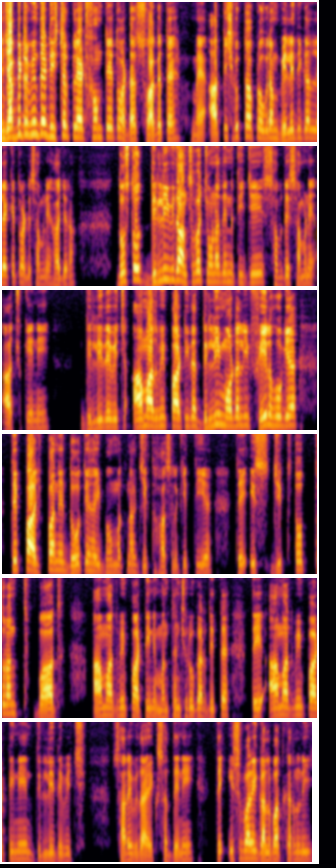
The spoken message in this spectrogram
ਪੰਜਾਬੀ ਟ੍ਰਿਬਿਊਨ ਦੇ ਡਿਜੀਟਲ ਪਲੇਟਫਾਰਮ ਤੇ ਤੁਹਾਡਾ ਸਵਾਗਤ ਹੈ। ਮੈਂ ਆਤਿਸ਼ ਗੁਪਤਾ, ਪ੍ਰੋਗਰਾਮ ਵੇਲੇ ਦੀ ਗੱਲ ਲੈ ਕੇ ਤੁਹਾਡੇ ਸਾਹਮਣੇ ਹਾਜ਼ਰ ਹਾਂ। ਦੋਸਤੋ, ਦਿੱਲੀ ਵਿਧਾਨ ਸਭਾ ਚੋਣਾਂ ਦੇ ਨਤੀਜੇ ਸਭ ਦੇ ਸਾਹਮਣੇ ਆ ਚੁੱਕੇ ਨੇ। ਦਿੱਲੀ ਦੇ ਵਿੱਚ ਆਮ ਆਦਮੀ ਪਾਰਟੀ ਦਾ ਦਿੱਲੀ ਮਾਡਲ ਹੀ ਫੇਲ ਹੋ ਗਿਆ ਤੇ ਭਾਜਪਾ ਨੇ ਦੋ ਤਿਹਾਈ ਬਹੁਮਤ ਨਾਲ ਜਿੱਤ ਹਾਸਲ ਕੀਤੀ ਹੈ ਤੇ ਇਸ ਜਿੱਤ ਤੋਂ ਤੁਰੰਤ ਬਾਅਦ ਆਮ ਆਦਮੀ ਪਾਰਟੀ ਨੇ ਮੰਥਨ ਸ਼ੁਰੂ ਕਰ ਦਿੱਤਾ ਹੈ ਤੇ ਆਮ ਆਦਮੀ ਪਾਰਟੀ ਨੇ ਦਿੱਲੀ ਦੇ ਵਿੱਚ ਸਾਰੇ ਵਿਧਾਇਕ ਸੱਦੇ ਨੇ ਤੇ ਇਸ ਬਾਰੇ ਗੱਲਬਾਤ ਕਰਨ ਲਈ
